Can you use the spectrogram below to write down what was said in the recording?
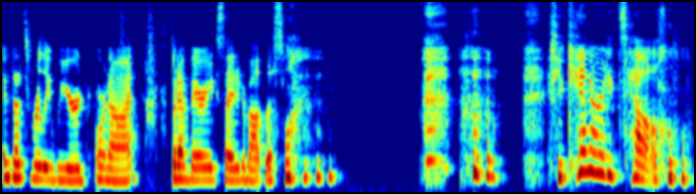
if that's really weird or not, but I'm very excited about this one. if you can't already tell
